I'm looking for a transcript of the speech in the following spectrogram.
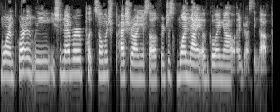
more importantly, you should never put so much pressure on yourself for just one night of going out and dressing up.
